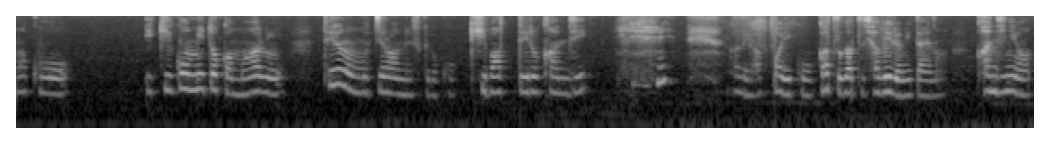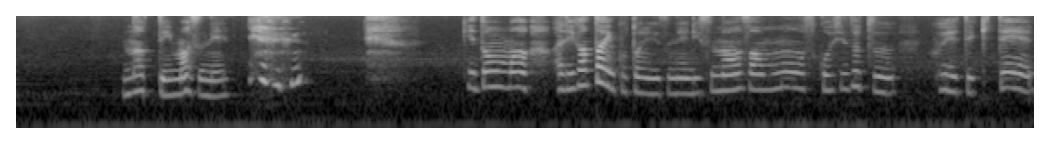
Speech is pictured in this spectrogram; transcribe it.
まあこう意気込みとかもあるっていうのももちろんですけどこう気張ってる感じ。だからやっぱりこうガツガツ喋るみたいな感じにはなっていますね。けどまあありがたいことにですねリスナーさんも少しずつ増えてきて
